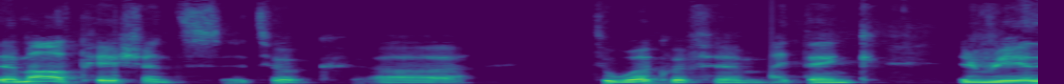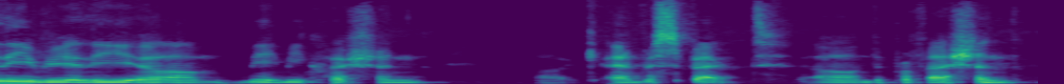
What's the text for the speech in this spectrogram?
the amount of patience it took to work with him, I think it really, really um, made me question uh, and respect um, the profession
